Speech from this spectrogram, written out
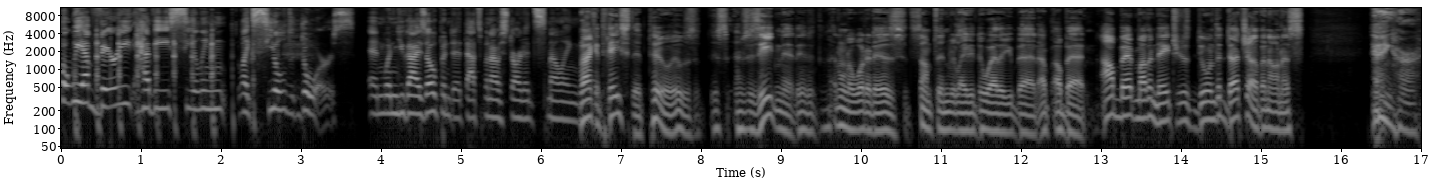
but we have very heavy sealing like sealed doors and when you guys opened it that's when i started smelling But I could taste it too. It was just, I was just eating it. It- I don't know what it is. It's something related to weather. You bet. I, I'll bet. I'll bet Mother Nature's doing the Dutch oven on us. Dang her.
